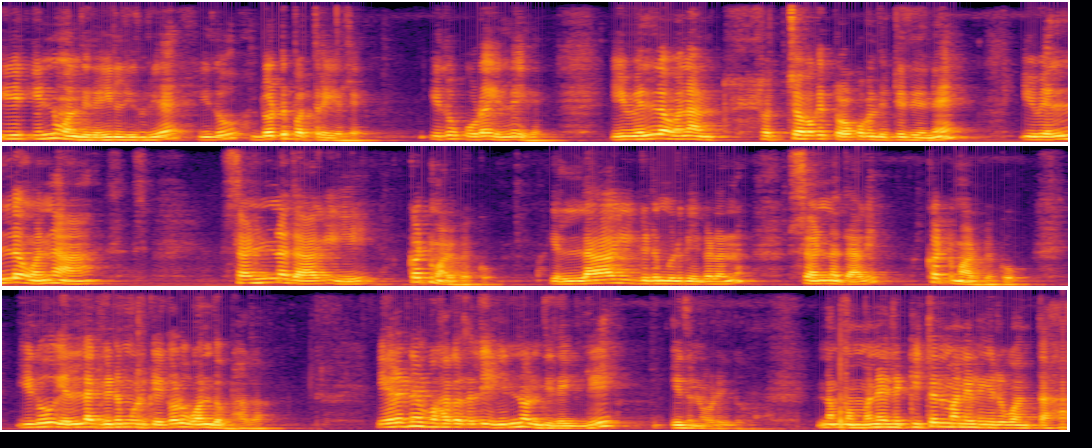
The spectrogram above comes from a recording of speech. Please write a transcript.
ಈ ಇನ್ನೂ ಒಂದಿದೆ ಇಲ್ಲಿ ಇದೆ ದೊಡ್ಡ ಪತ್ರೆ ಎಲೆ. ಇದು ಕೂಡ ಇಲ್ಲೇ ಇದೆ. ಇವೆಲ್ಲವನ್ನು ಸ್ವಚ್ಛವಾಗಿ ತೊಳ್ಕೊಂಬಂದಿಟ್ಟಿದ್ದೇನೆ ಇವೆಲ್ಲವನ್ನು ಸಣ್ಣದಾಗಿ ಕಟ್ ಮಾಡಬೇಕು. ಎಲ್ಲ ಈ ಗಿಡಮೂಲಿಕೆಗಳನ್ನು ಸಣ್ಣದಾಗಿ ಕಟ್ ಮಾಡಬೇಕು. ಇದು ಎಲ್ಲ ಗಿಡಮೂಲಿಕೆಗಳು ಒಂದು ಭಾಗ. ಎರಡನೇ ಭಾಗದಲ್ಲಿ ಇನ್ನೊಂದಿದೆ ಇಲ್ಲಿ. ಇದು ನೋಡಿ ಇದು. ನಮ್ಮ ಮನೆಯಲ್ಲಿ ಕಿಚನ್ ಮನೆಯಲ್ಲಿ ಇರುವಂತಹ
